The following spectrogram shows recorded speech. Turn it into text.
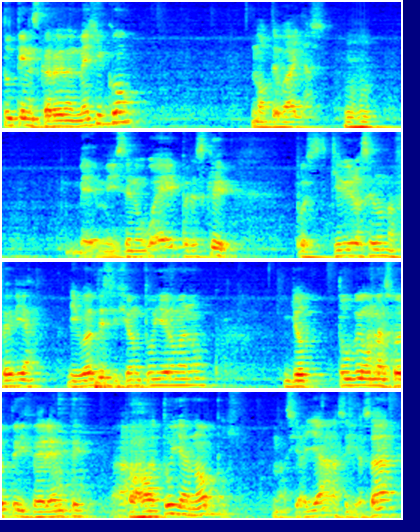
tú tienes carrera en México, no te vayas. Me, me dicen, güey, pero es que, pues, quiero ir a hacer una feria. Digo, es decisión tuya, hermano. Yo tuve una suerte diferente a la tuya, ¿no? Pues, nací allá, así, ya sea.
